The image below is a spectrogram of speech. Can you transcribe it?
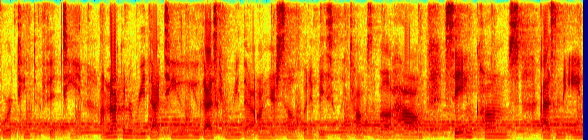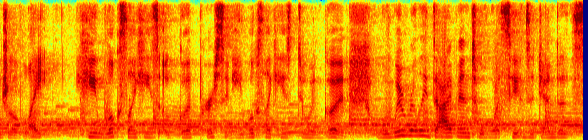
14 through 15. I'm not going to read that to you. You guys can read that on yourself, but it basically talks about how Satan comes as an angel of light he looks like he's a good person. He looks like he's doing good. When we really dive into what Satan's agendas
